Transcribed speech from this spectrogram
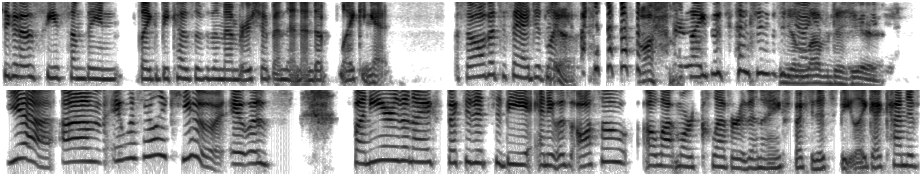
to go see something like because of the membership and then end up liking it. So all that to say, I did like Yeah. it. Awesome. I like the and You love to hear it. yeah, um, it was really cute. It was funnier than I expected it to be, and it was also a lot more clever than I expected it to be. Like I kind of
